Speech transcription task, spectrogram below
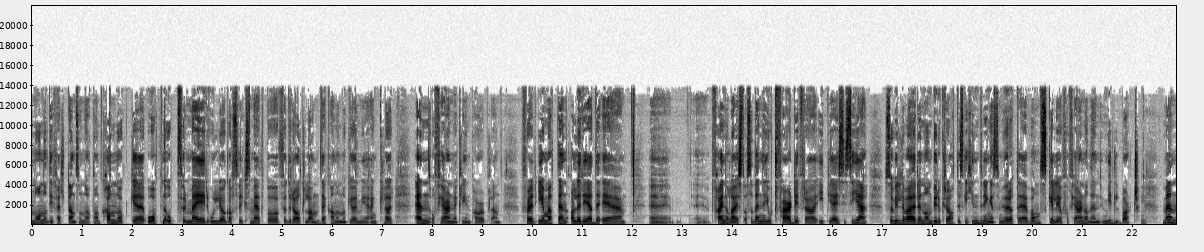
noen av de feltene. sånn at han kan nok eh, åpne opp for mer olje- og gassvirksomhet på føderalt land. Det kan han nok gjøre mye enklere enn å fjerne Clean Power Plan. For i og med at den allerede er eh, finalized, altså den er gjort ferdig fra EPAs side, så vil det være noen byråkratiske hindringer som gjør at det er vanskelig å få fjerna den umiddelbart. Mm. Men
